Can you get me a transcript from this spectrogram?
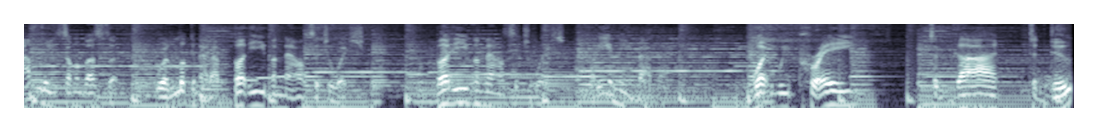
I believe some of us are, we're looking at a but even now situation. But even now situation. What do you mean by that? What we pray to God to do?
